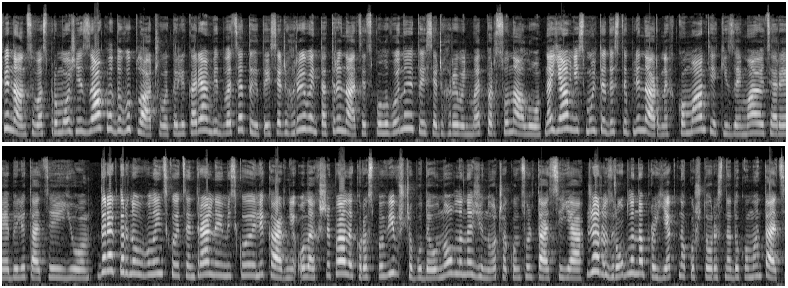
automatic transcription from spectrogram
фінансова спроможність закладу виплачувати лікарям від 20 тисяч гривень та 13,5 тисяч гривень медперсоналу, наявність мультидисциплінарних команд, які займаються реабілітацією. Директор Нововолинської центральної міської лікарні Олег Шепелик розповів, що буде оновлена жіноча консультація. Вже розроблена проєктно-кошторисна документація.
